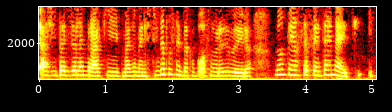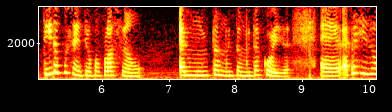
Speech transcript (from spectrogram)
a gente precisa lembrar que mais ou menos 30% da população brasileira não tem acesso à internet. E 30% de uma população é muita, muita, muita coisa. É, é preciso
